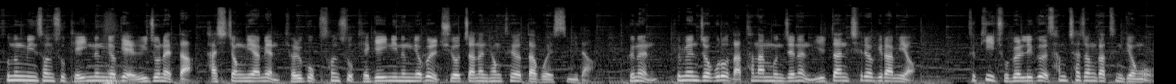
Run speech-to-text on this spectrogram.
손흥민 선수 개인 능력에 의존했다. 다시 정리하면 결국 선수 개개인이 능력을 쥐어짜는 형태였다고 했습니다. 그는 표면적으로 나타난 문제는 일단 체력이라며 특히 조별리그 3차전 같은 경우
